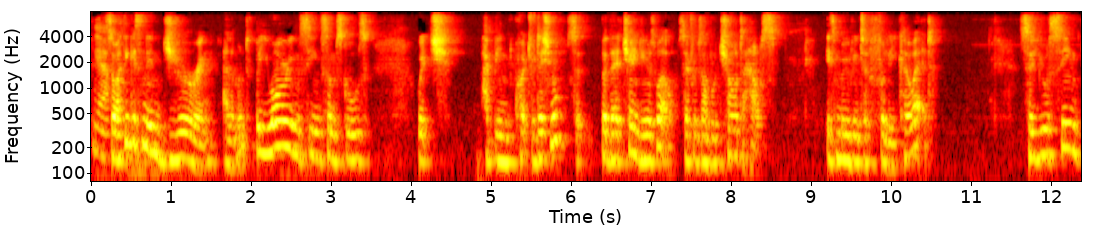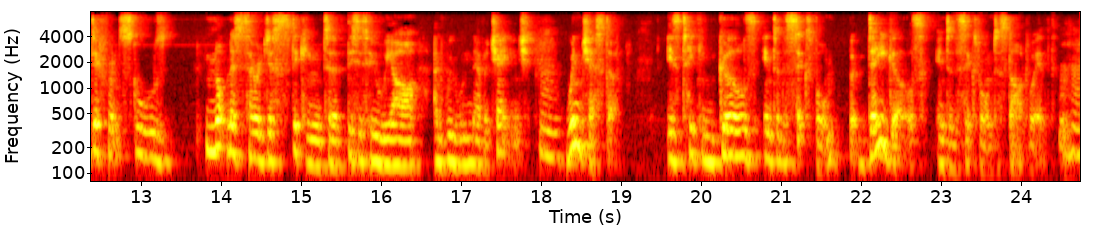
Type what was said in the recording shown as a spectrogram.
Yeah. So I think it's an enduring element. But you are even seeing some schools which have been quite traditional, so, but they're changing as well. So, for example, Charterhouse is moving to fully co-ed. So you're seeing different schools not necessarily just sticking to this is who we are and we will never change. Mm. Winchester is taking girls into the sixth form, but day girls into the sixth form to start with. Mm-hmm.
